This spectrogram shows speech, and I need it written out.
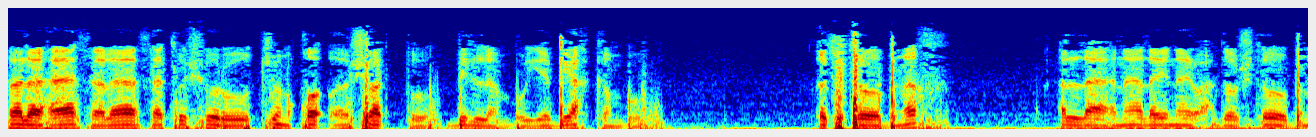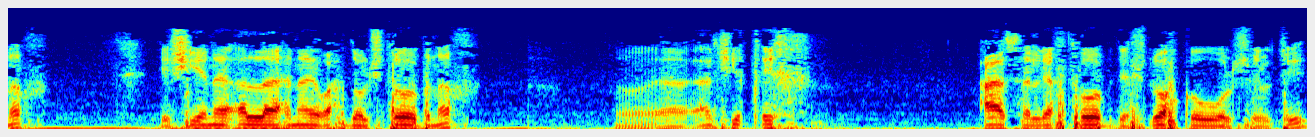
فلها ثلاثة شروط. شرط. باللمبو يبيحكم بو اتتوب نخ الله هنا لينا يوحدو شتوب نخ يشينا الله هنا يوحدو شتوب نخ الشي قيخ عاس اللي اختوب دش دوح كول شلتي.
